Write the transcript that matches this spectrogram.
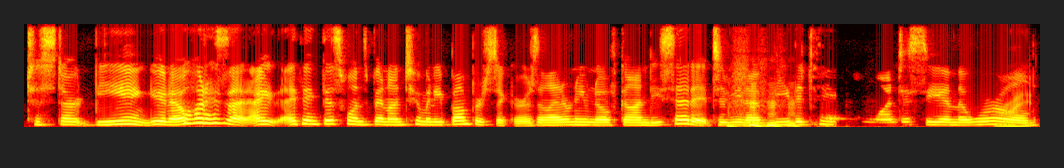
to start being you know what is that? I, I think this one's been on too many bumper stickers and i don't even know if gandhi said it to you know be the change you want to see in the world.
